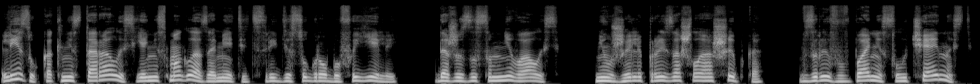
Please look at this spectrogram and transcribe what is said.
Лизу, как ни старалась, я не смогла заметить среди сугробов и елей. Даже засомневалась. Неужели произошла ошибка? Взрыв в бане — случайность?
